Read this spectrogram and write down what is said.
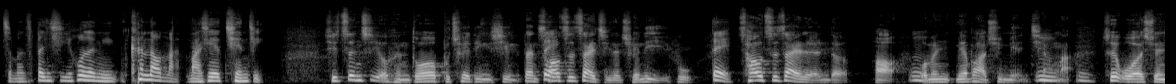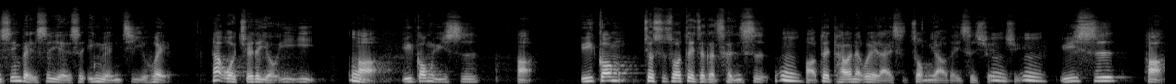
怎么分析，或者你看到哪哪些前景？其实政治有很多不确定性，但超之在己的全力以赴，对，超之在人的，好，我们没有办法去勉强嘛。嗯，所以我选新北市也是因缘际会，那我觉得有意义。啊，于公于私，啊，于公就是说对这个城市，嗯，啊，对台湾的未来是重要的一次选举，嗯，于私，哈，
